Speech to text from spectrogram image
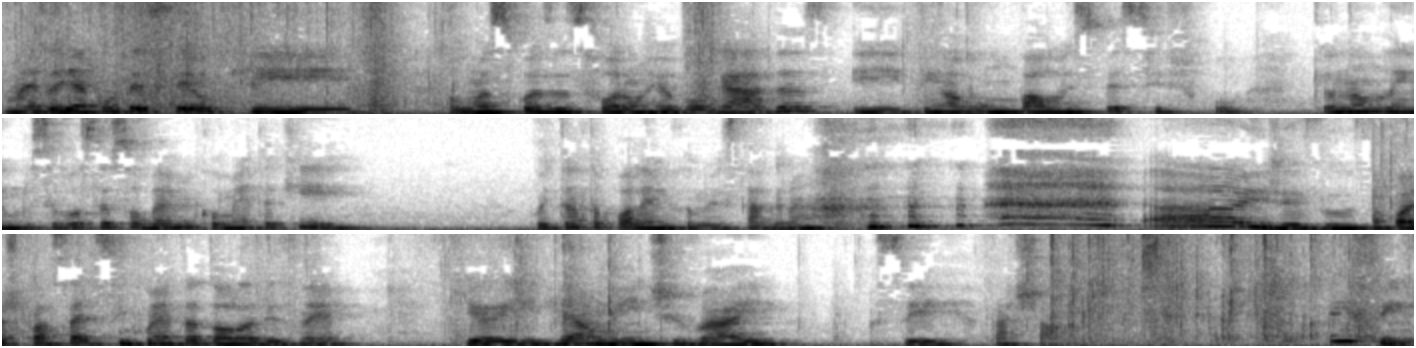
Mas aí aconteceu que algumas coisas foram revogadas e tem algum valor específico que eu não lembro. Se você souber, me comenta aqui. Foi tanta polêmica no Instagram. Ai, Jesus. Não pode passar de 50 dólares, né? Que aí realmente vai ser taxado. Enfim,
